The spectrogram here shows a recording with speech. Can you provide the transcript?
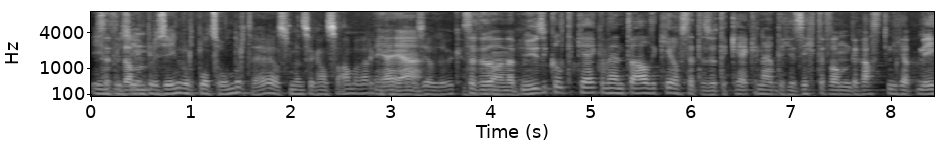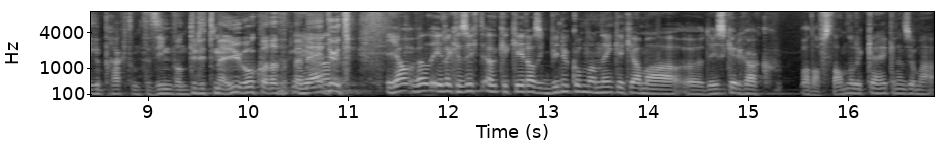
1 plus dan... 1 plus 1 wordt plots 100 hè, als mensen gaan samenwerken. Ja, ja. Dat is heel leuk. Zit je dan naar het musical te kijken bij een twaalfde keer of zit je zo te kijken naar de gezichten van de gasten die je hebt meegebracht om te zien van doet het met u ook wat het met mij doet? Ja, wel eerlijk gezegd, elke keer als ik binnenkom dan denk ik ja, maar uh, deze keer ga ik wat afstandelijk kijken en zo, maar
